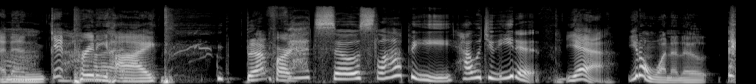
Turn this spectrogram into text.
and oh, then get pretty high. that part That's so sloppy. How would you eat it? yeah, you don't want to know.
